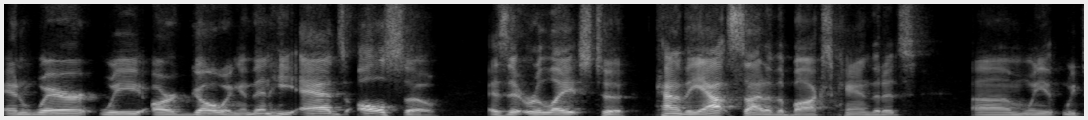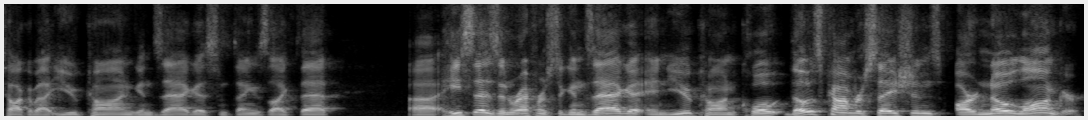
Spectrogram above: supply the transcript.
and where we are going. And then he adds also, as it relates to kind of the outside of the box candidates, um, when we talk about UConn, Gonzaga, some things like that. Uh, he says in reference to Gonzaga and UConn, quote, those conversations are no longer.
